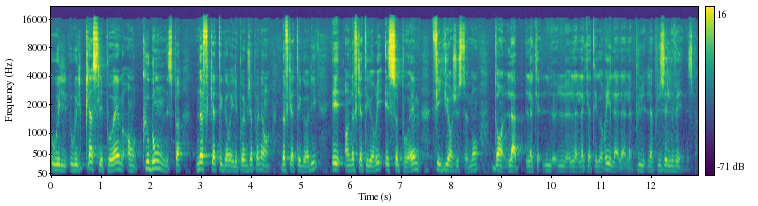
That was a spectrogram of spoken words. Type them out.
où, il, où il, classe les poèmes en kubon, n'est-ce pas? Neuf catégories, les poèmes japonais en neuf catégories, et en neuf catégories, et ce poème figure justement dans la, la, la, catégorie la, plus, la plus élevée, n'est-ce pas?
